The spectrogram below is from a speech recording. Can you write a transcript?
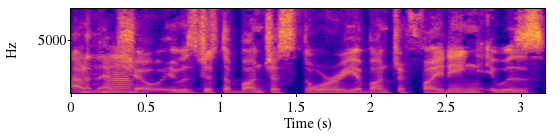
out of that Mhm. show. It was just a bunch of story, a bunch of fighting. It was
